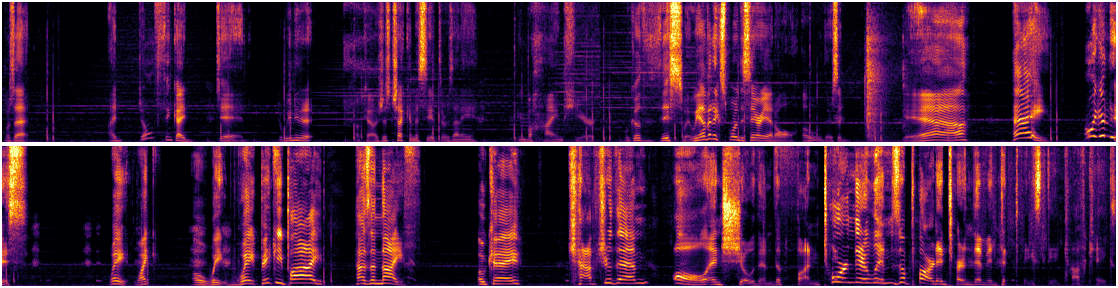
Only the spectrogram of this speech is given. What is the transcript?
what's that? I don't think I did. Do we need to, okay, I was just checking to see if there was anything behind here. We'll go this way. We haven't explored this area at all. Oh, there's a, yeah. Hey, oh my goodness. Wait, why, oh wait, wait, Pinkie Pie has a knife. Okay, capture them all and show them the fun. Torn their limbs apart and turn them into tasty cupcakes.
